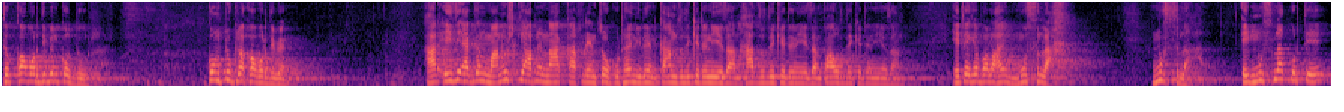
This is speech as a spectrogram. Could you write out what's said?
তো কবর দিবেন কদ্দূর। কোন টুকরা কবর দিবেন? আর এই যে একজন মানুষকে আপনি নাক কাটলেন, চোখ উঠায় নিলেন, কান যদি কেটে নিয়ে যান, হাত যদি কেটে নিয়ে যান, পাও যদি কেটে নিয়ে যান, এটাকে বলা হয় মুসলাহ। মুসলা এই মুসলা করতে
